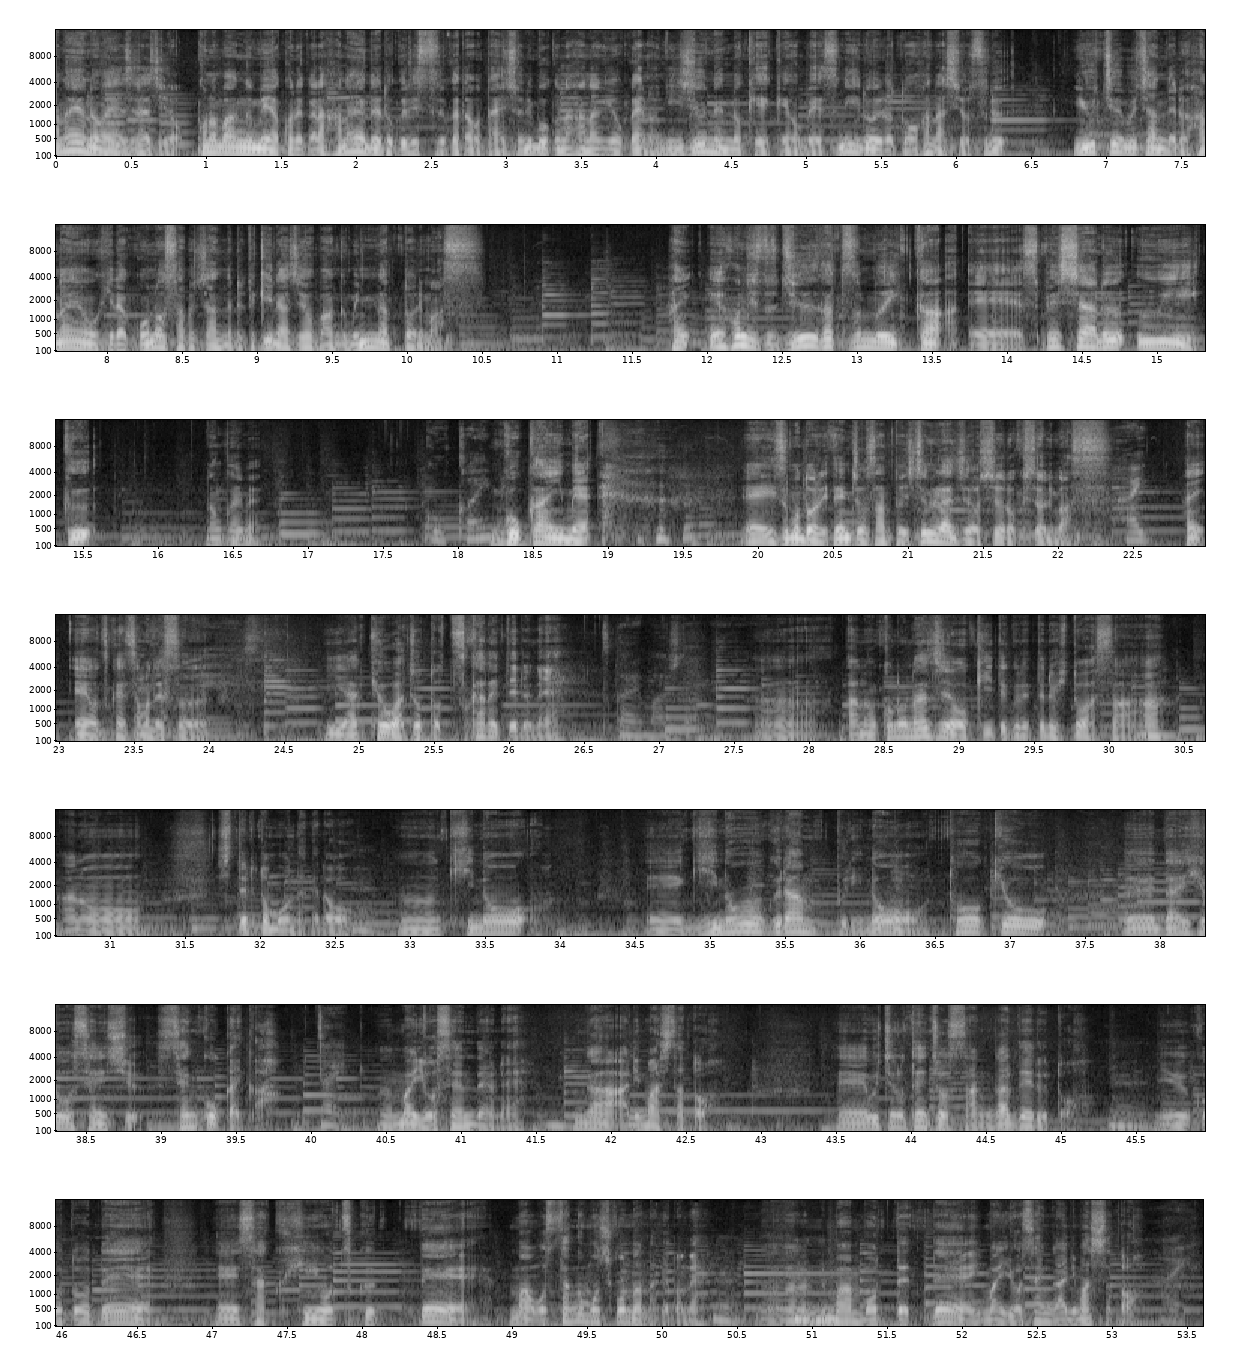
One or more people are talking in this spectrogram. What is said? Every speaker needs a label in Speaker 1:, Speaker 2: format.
Speaker 1: 花屋の親父ラジオ。この番組はこれから花屋で独立する方を対象に僕の花業界の20年の経験をベースにいろいろとお話をする YouTube チャンネル花屋を開こうのサブチャンネル的ラジオ番組になっております。はい、えー本日10月6日、えースペシャルウィーク。何回目
Speaker 2: ？5回目
Speaker 1: ?5 回目、えーいつも通り店長さんと一緒にラジオを収録しております。
Speaker 2: はい。
Speaker 1: はい、えーお疲れ様です。いや今日はちょっと疲れてるねうん、あのこのラジオを聞いてくれてる人はさ、あの知ってると思うんだけど、うん。昨日、えー技能グランプリの東京、えー代表選手選考会か、
Speaker 2: はい。
Speaker 1: うんまあ予選だよね、がありましたと、えーうちの店長さんが出ると。
Speaker 2: うん。
Speaker 1: いうことで、えー作品を作ってまあおっさんが持ち込んだんだけどね、うん。まあ持ってって今予選がありましたと。
Speaker 2: はい。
